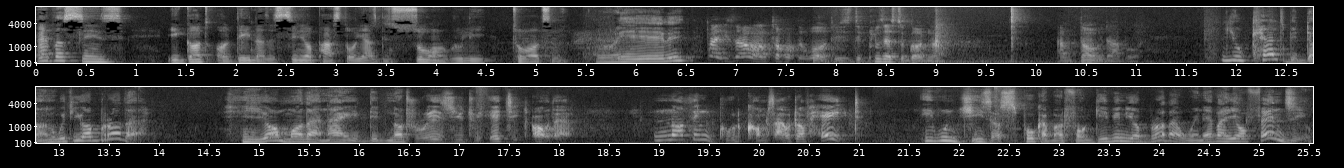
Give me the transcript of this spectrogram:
ever since he got ordained as a senior pastor, he has been so unruly towards me. Really? He's now on top of the world. He's the closest to God now. I'm done with that boy. You can't be done with your brother. Your mother and I did not raise you to hate each other. Nothing good comes out of hate. Even Jesus spoke about forgiving your brother whenever he offends you.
